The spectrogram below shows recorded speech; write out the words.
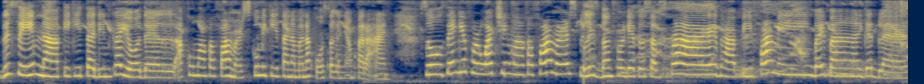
the same na kikita din kayo dahil ako mga ka-farmers, kumikita naman ako sa ganyang paraan. So, thank you for watching mga ka-farmers. Please don't forget to subscribe. Happy farming! Bye-bye! God bless!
